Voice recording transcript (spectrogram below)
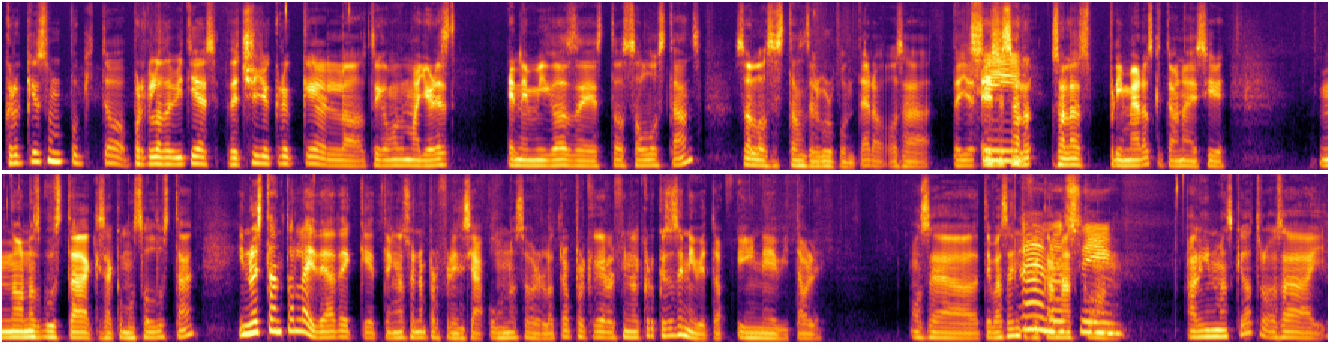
creo que es un poquito, porque lo de BTS, de hecho yo creo que los, digamos, mayores enemigos de estos solo stands son los stands del grupo entero. O sea, ellos, Sí. esos son, son los primeros que te van a decir, no nos gusta que sea como solo stand. Y no es tanto la idea de que tengas una preferencia uno sobre el otro, porque al final creo que eso es inevita- inevitable. O sea, te vas a identificar Ah, no, más sí. con alguien más que otro. O sea, y,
